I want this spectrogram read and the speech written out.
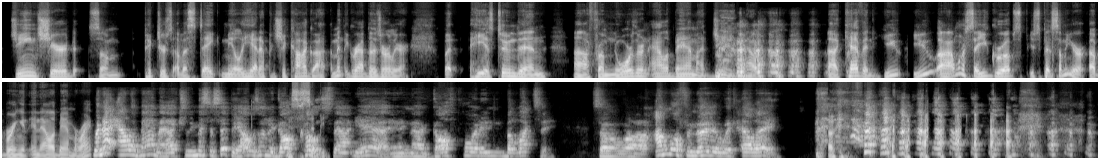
Gene shared some pictures of a steak meal he had up in Chicago. I meant to grab those earlier, but he is tuned in uh, from Northern Alabama, Gene. Now, uh, Kevin, you you uh, I want to say you grew up, you spent some of your upbringing in Alabama, right? We're not Alabama, actually Mississippi. I was on the Gulf Coast, down, yeah, in uh, Gulfport and Biloxi. So uh, I'm more familiar with L.A. Okay.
